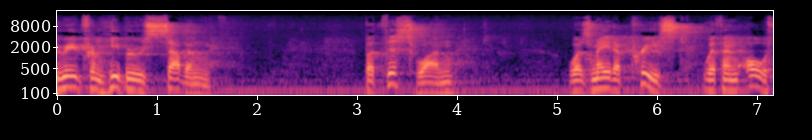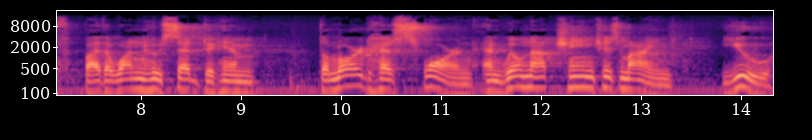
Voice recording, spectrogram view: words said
read from Hebrews 7 But this one was made a priest with an oath by the one who said to him, The Lord has sworn and will not change his mind. You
